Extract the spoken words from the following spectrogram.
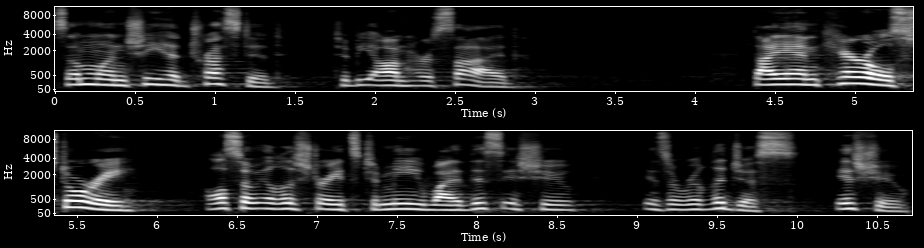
someone she had trusted to be on her side. Diahann Carroll's story also illustrates to me why this issue is a religious issue.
